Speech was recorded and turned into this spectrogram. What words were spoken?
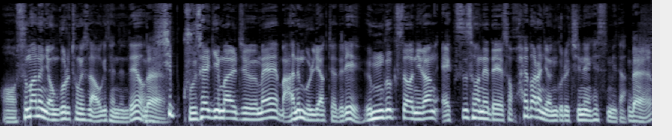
어, 수많은 연구를 통해서 나오게 됐는데요. 네. 19세기 말 즈음에 많은 물리학자들이 음극선이랑 X선에 대해서 활발한 연구를 진행했습니다. 네.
